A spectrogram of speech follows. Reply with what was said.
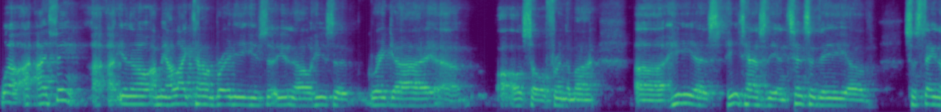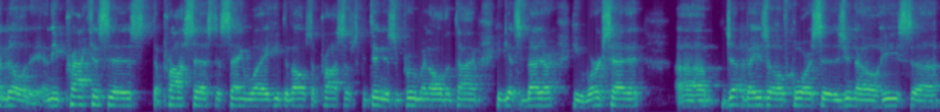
Well, I, I think uh, you know. I mean, I like Tom Brady. He's a, you know he's a great guy. Uh, also a friend of mine. Uh, he has he has the intensity of sustainability, and he practices the process the same way. He develops a process continuous improvement all the time. He gets better. He works at it. Uh, Jeff Bezos, of course, is you know he's uh,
